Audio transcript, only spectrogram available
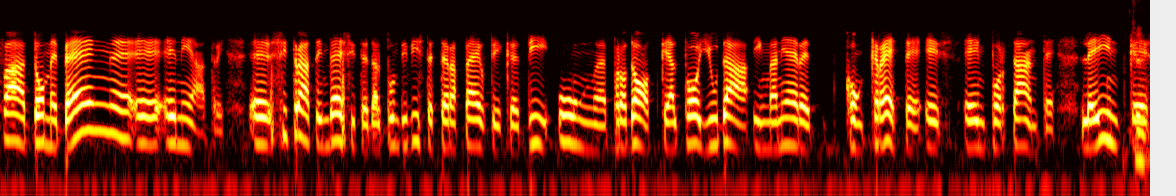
fare dome ben e, e altri. Eh, si tratta invece dal punto di vista terapeutico di un prodotto che al poi aiuta in maniere concrete e, e importante le in che.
